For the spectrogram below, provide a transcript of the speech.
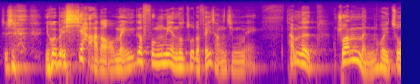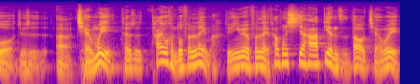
就是你会被吓到，每一个封面都做得非常精美。他们的专门会做就是呃前卫，它是它有很多分类嘛，就音乐分类，它从嘻哈、电子到前卫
